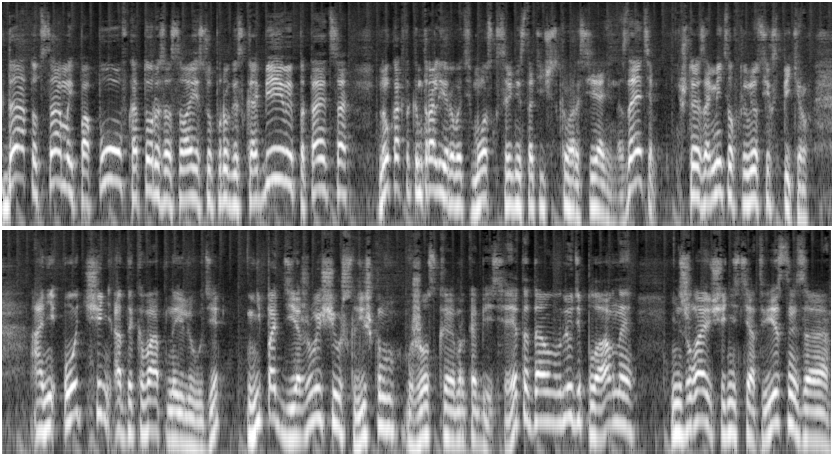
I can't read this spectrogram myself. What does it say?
Да, тот самый Попов, который со своей супругой Скобеевой пытается, ну, как-то контролировать мозг среднестатического россиянина. Знаете, что я заметил в кремлевских спикеров? Они очень адекватные люди – не поддерживающие уж слишком жесткое мракобесие. Это, да, люди плавные, не желающие нести ответственность за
